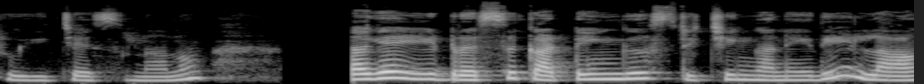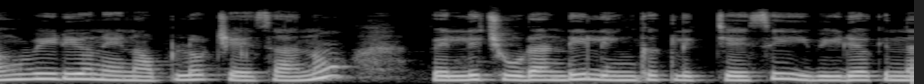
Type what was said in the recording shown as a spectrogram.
చూపించేస్తున్నాను అలాగే ఈ డ్రెస్ కటింగ్ స్టిచ్చింగ్ అనేది లాంగ్ వీడియో నేను అప్లోడ్ చేశాను. వెళ్ళి చూడండి లింక్ క్లిక్ చేసి ఈ వీడియో కింద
